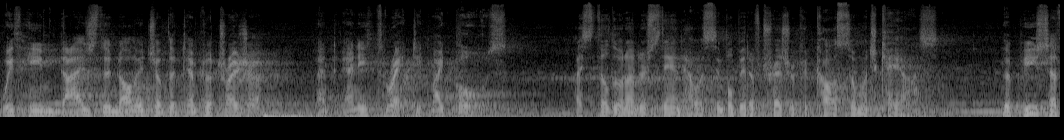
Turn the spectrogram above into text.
With him dies the knowledge of the Templar treasure and any threat it might pose. I still don't understand how a simple bit of treasure could cause so much chaos. The Piece of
